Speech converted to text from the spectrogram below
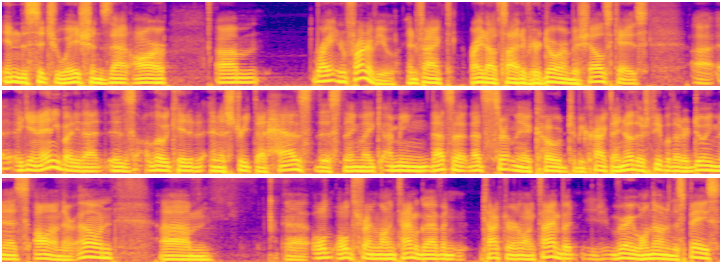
in the situations that are um, right in front of you. In fact, right outside of your door in Michelle's case. Uh, again, anybody that is located in a street that has this thing, like I mean, that's a that's certainly a code to be cracked. I know there's people that are doing this all on their own. Um, uh, old old friend, long time ago. I haven't talked to her in a long time, but very well known in the space.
